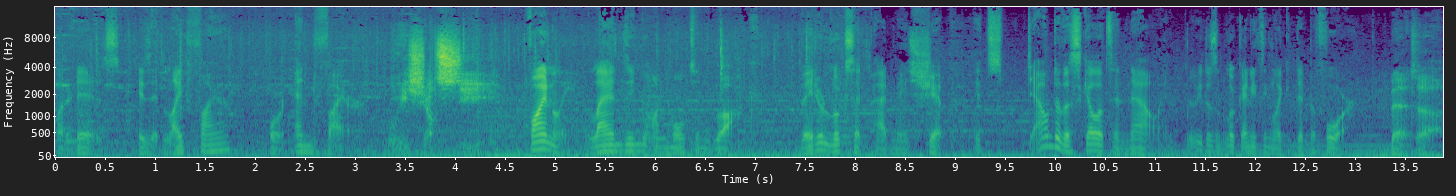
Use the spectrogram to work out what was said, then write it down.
what it is. Is it light fire or end fire? We shall see. Finally, landing on molten rock, Vader looks at Padme's ship. It's down to the skeleton now and really doesn't look anything like it did before. Better.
